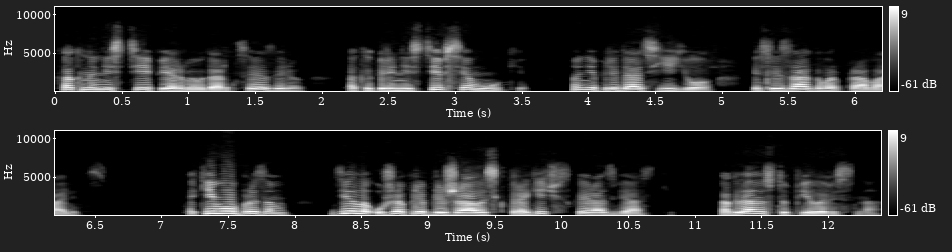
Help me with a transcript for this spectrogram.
как нанести первый удар Цезарю, так и перенести все муки, но не предать ее, если заговор провалится. Таким образом, дело уже приближалось к трагической развязке, когда наступила весна.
